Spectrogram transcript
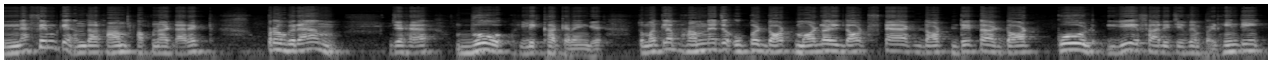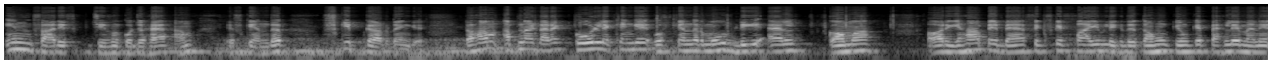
नेफिम के अंदर हम अपना डायरेक्ट प्रोग्राम जो है, वो लिखा करेंगे। तो मतलब हमने जो ऊपर dot model dot stack dot data dot code ये सारी चीज़ें पढ़ी थी, इन सारी चीज़ों को जो है हम इसके अंदर स्किप कर देंगे। तो हम अपना डायरेक्ट कोड लिखेंगे, उसके अंदर मूव डी एल कॉमा और यहाँ पे मैं 65 लिख देता हूँ, क्योंकि पहले मैंने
